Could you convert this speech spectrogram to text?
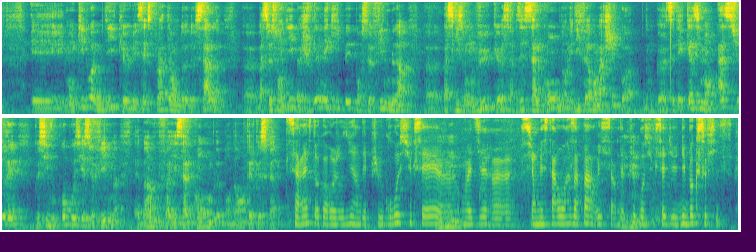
Et mon petit doigt me dit que les exploitants de, salles euh, bah, se sont dit bah, je vais m'équiper pour ce film-là euh, parce qu'ils ont vu que ça faisait sale comble dans les différents marchés. Quoi. Donc euh, c'était quasiment assuré que si vous proposiez ce film, eh ben, vous feriez sale comble pendant quelques semaines. Ça reste encore aujourd'hui un des plus gros succès, mhm. on va dire, si on met Star Wars à part, oui, c'est un des plus mhm. gros succès du, box-office.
